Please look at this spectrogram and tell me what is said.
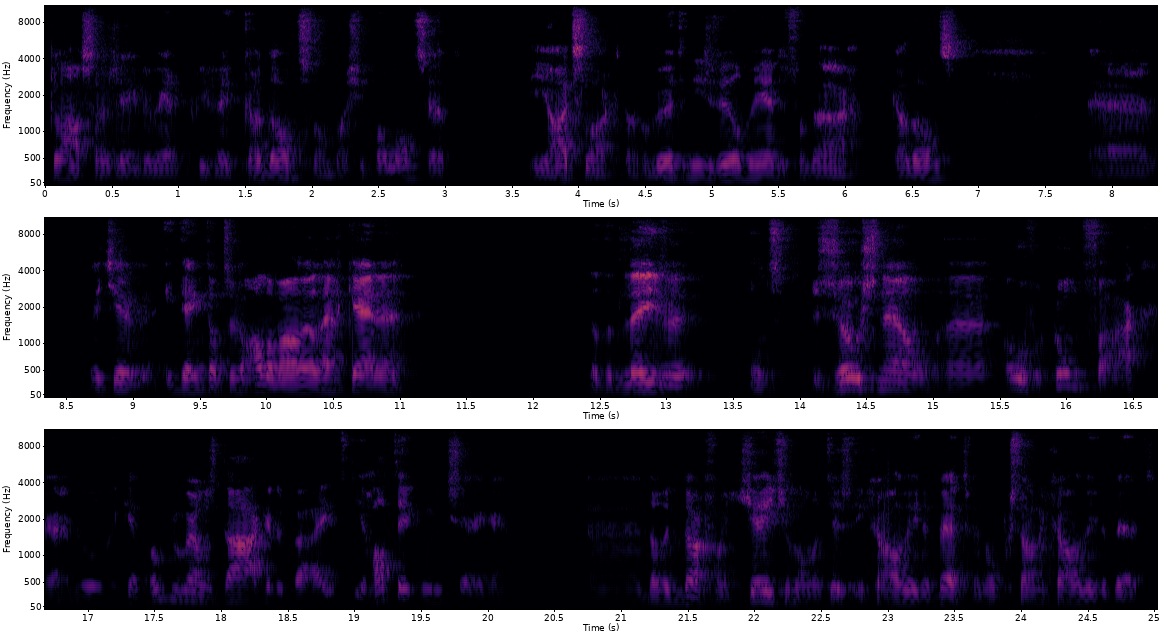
Klaas zou zeggen de werk-privé cadans. Want als je balans hebt in je hartslag, dan gebeurt er niet zoveel meer. Dus vandaar cadans. Weet je, ik denk dat we allemaal wel herkennen dat het leven ons zo snel uh, overkomt vaak. Hè? Ik, bedoel, ik heb ook nog wel eens dagen erbij, of die had ik moet ik zeggen, uh, dat ik dacht van jeetje man, het is, ik ga alweer naar bed. Ik ben opgestaan, ik ga alweer naar bed.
